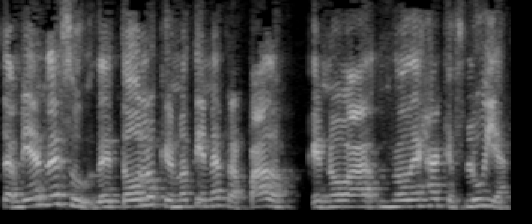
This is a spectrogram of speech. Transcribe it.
también de, su, de todo lo que uno tiene atrapado, que no, no deja que fluya.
